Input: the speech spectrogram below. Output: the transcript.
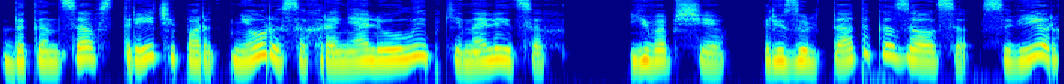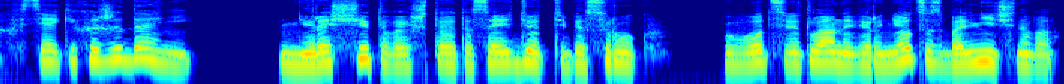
До конца встречи партнеры сохраняли улыбки на лицах. И вообще, результат оказался сверх всяких ожиданий. «Не рассчитывай, что это сойдет тебе с рук. Вот Светлана вернется с больничного,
